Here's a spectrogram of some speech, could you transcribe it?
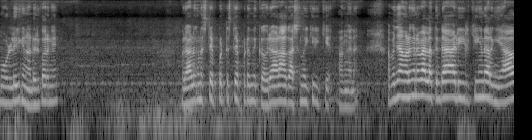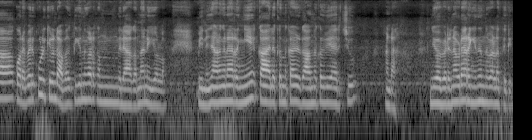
മുകളിലിരിക്കണം. അവിടെ ഒരു കുരങ്ങൻ ഒരാളിങ്ങനെ സ്റ്റെപ്പ് ഇട്ട് സ്റ്റെപ്പ് ഇട്ട് നിൽക്കുക. ഒരാൾ ആകാശം നോക്കി ഇരിക്കുക. അങ്ങനെ. അപ്പം ഞങ്ങളിങ്ങനെ വെള്ളത്തിന്റെ അടിയിലേക്ക് ഇങ്ങനെ ഇറങ്ങി. ആ കുറേ പേര് കുളിക്കുന്നുണ്ട്. അവധിക്കൊന്നും കിടക്കുന്നില്ല. ആകം നനയുള്ളൂ. പിന്നെ ഞങ്ങളിങ്ങനെ ഇറങ്ങി കാലൊക്കെ ഒന്ന് കഴുകാമെന്നൊക്കെ വിചാരിച്ചു. കണ്ട? ജോബേട്ടൻ അവിടെ ഇറങ്ങി നിന്ന് വെള്ളത്തിൽ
